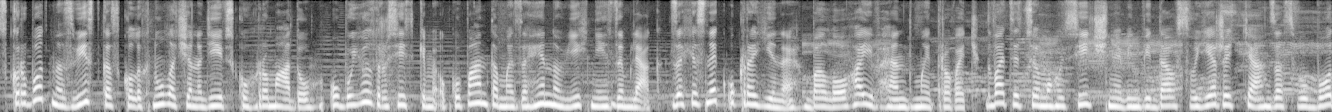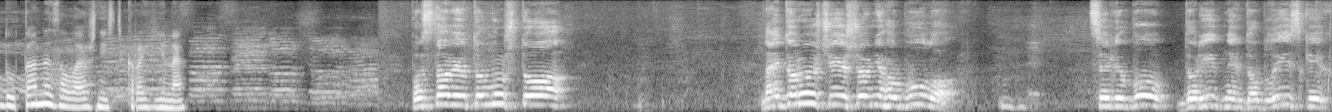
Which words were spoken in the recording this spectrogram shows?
Скорботна звістка сколихнула Чинадіївську громаду. У бою з російськими окупантами загинув їхній земляк, захисник України Балога Євген Дмитрович. 27 січня він віддав своє життя за свободу та незалежність країни. Поставив тому, що найдорожче, що в нього було, це любов до рідних, до близьких,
